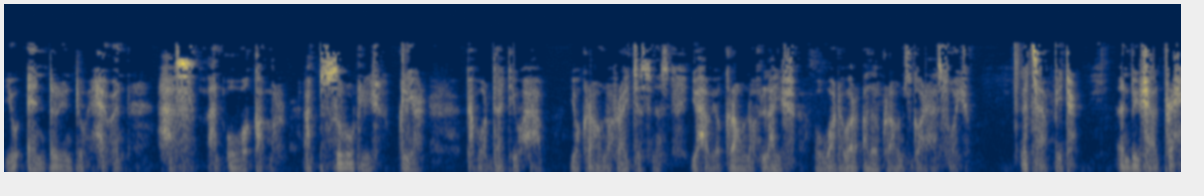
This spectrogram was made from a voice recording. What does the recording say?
you enter into heaven as an overcomer absolutely clear about that you have your crown of righteousness. You have your crown of life or whatever other crowns God has for you. Let's have Peter and we shall pray.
